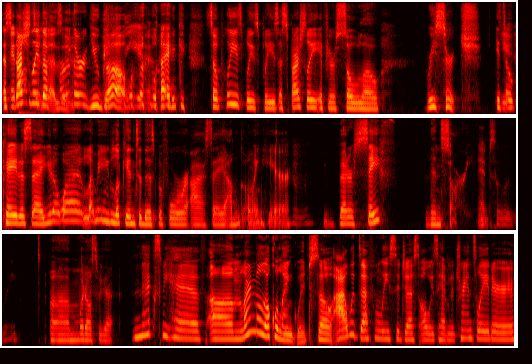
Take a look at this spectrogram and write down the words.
Especially the doesn't. further you go. Yeah. like, so please, please, please, especially if you're solo, research. It's Yeah. okay to say, you know what, let me look into this before I say I'm going here. Mhm. Better safe than sorry. Absolutely. Um, what else we got? Next, we have um, learn the local language. So I would definitely suggest always having a translator.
